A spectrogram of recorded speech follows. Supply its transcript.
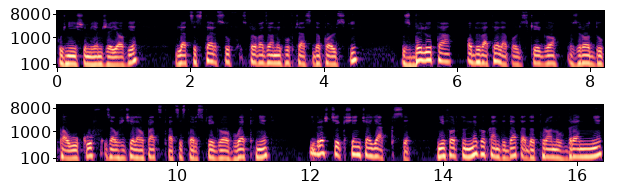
późniejszym Jędrzejowie, dla cystersów sprowadzonych wówczas do Polski, Zbyluta, obywatela polskiego z rodu Pałuków, założyciela opactwa cysterskiego w Łeknie i wreszcie księcia Jaksy, niefortunnego kandydata do tronu w Brennie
